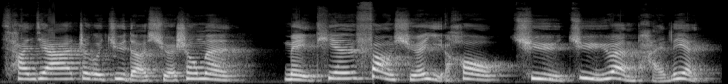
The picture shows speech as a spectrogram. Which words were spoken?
参加这个剧的学生们每天放学以后去剧院排练，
